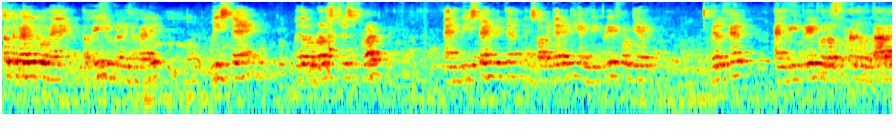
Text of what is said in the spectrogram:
सबसे पहले तो मैं तकरीर शुरू करने से पहले we stand with our brothers to this flood and we stand with them in solidarity and we pray for their welfare and we pray to Allah subhanahu wa ta'ala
